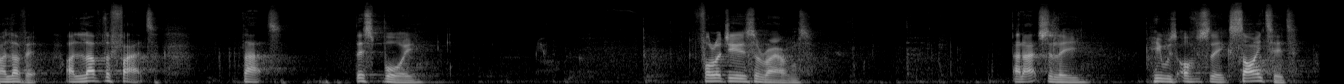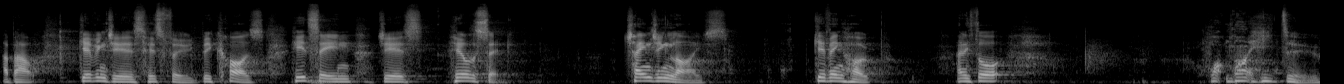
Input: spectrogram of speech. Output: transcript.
I love it. I love the fact that this boy followed Jesus around, and actually, he was obviously excited about giving Jesus his food because he'd seen Jesus heal the sick, changing lives, giving hope. And he thought, what might he do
